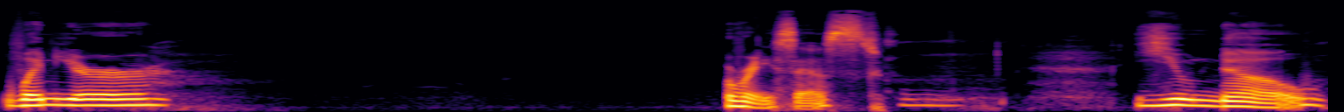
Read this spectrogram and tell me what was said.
when you're racist, you know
